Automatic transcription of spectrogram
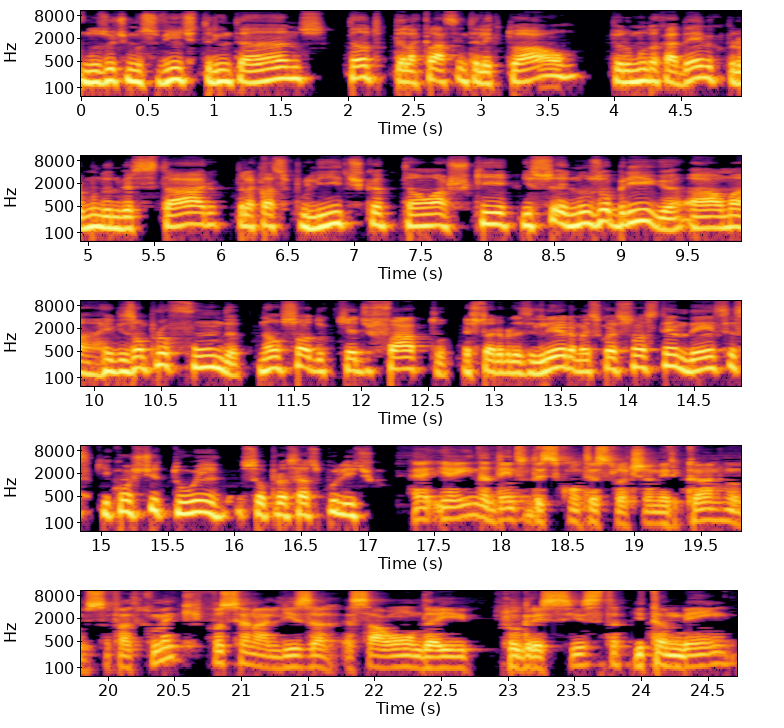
nos últimos 20, 30 anos, tanto pela classe intelectual pelo mundo acadêmico, pelo mundo universitário, pela classe política. Então, acho que isso nos obriga a uma revisão profunda, não só do que é de fato a história brasileira, mas quais são as tendências que constituem o seu processo político. É, e ainda dentro desse contexto latino-americano, como é que você analisa essa onda aí progressista e também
